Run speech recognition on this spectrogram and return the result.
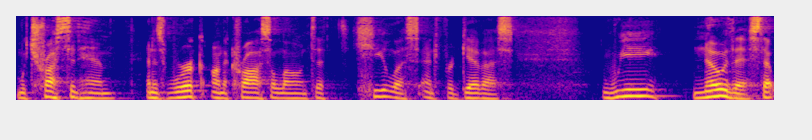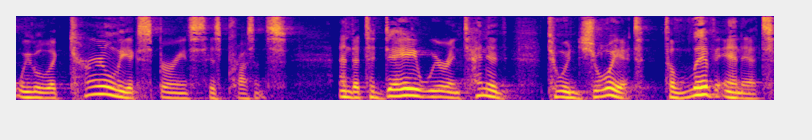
and we trusted him and his work on the cross alone to heal us and forgive us. We know this, that we will eternally experience his presence, and that today we're intended to enjoy it, to live in it.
